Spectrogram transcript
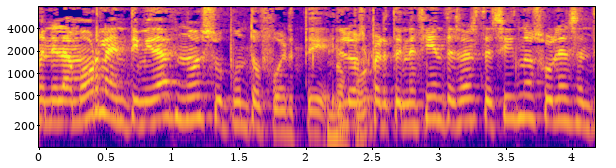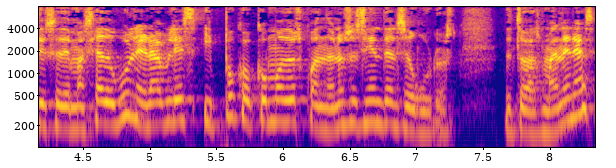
En el amor, la intimidad no es su punto fuerte. No, Los por- pertenecientes a este signo suelen sentirse demasiado vulnerables y poco cómodos cuando no se sienten seguros. De todas maneras,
